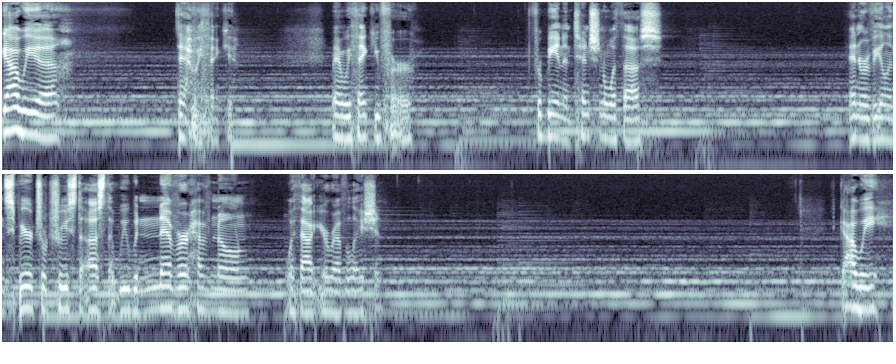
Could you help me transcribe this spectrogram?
God, we uh yeah, we thank you. Man, we thank you for for being intentional with us and revealing spiritual truths to us that we would never have known without your revelation. God, we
